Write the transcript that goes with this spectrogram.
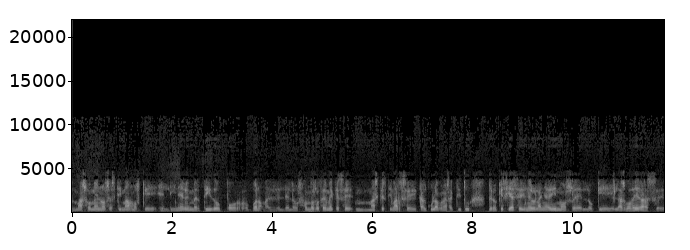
más o menos estimamos que el dinero invertido por, bueno, el de los fondos OCM, que se, más que estimar se calcula con exactitud, pero que si a ese dinero le añadimos eh, lo que las bodegas, eh,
